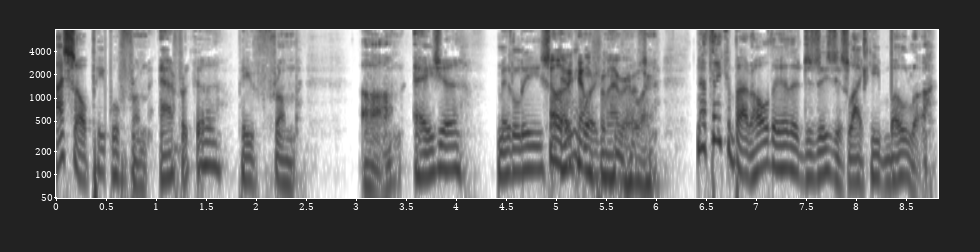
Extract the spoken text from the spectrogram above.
I saw people from Africa, people from um, Asia, Middle East. Oh, they're coming from everywhere. Now think about all the other diseases like Ebola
